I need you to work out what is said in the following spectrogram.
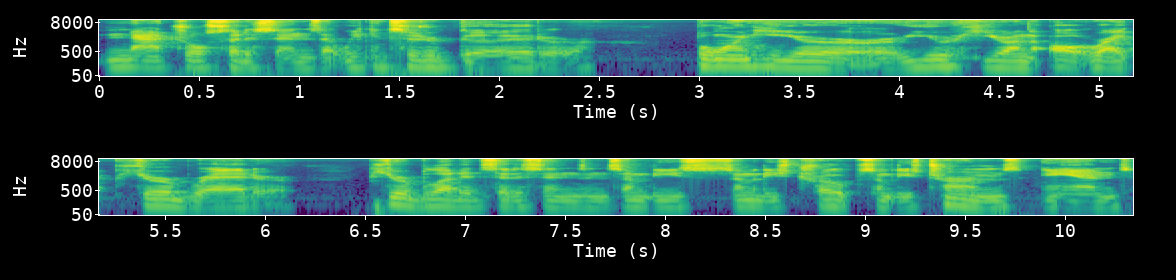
natural citizens that we consider good or born here or you're here on the alt right purebred or pure blooded citizens and some of these some of these tropes, some of these terms and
